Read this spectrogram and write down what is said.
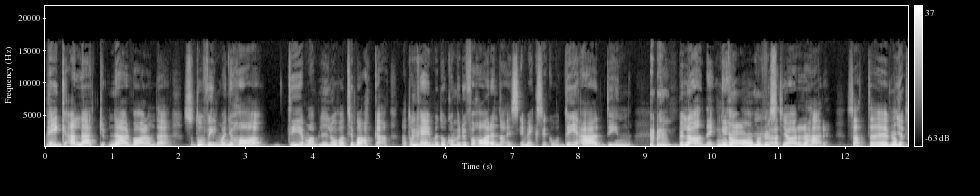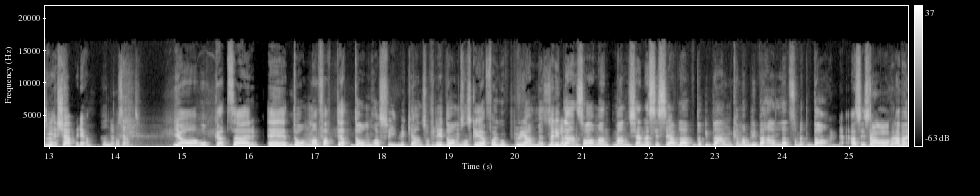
pigg, alert, närvarande. Så då vill man ju ha det man blir lovad tillbaka. Att okej, Mm. men då kommer du få ha det nice i Mexiko. Det är din belöning Ja, för att göra det här. Så att eh, jag, jag köper det, 100%. Ja, och att så här, eh, de, man fattar ju att de har svin mycket ansvar för det är de som ska få igång programmet. Men Såklart. ibland så har man, man känner sig så jävla, då, ibland kan man bli behandlad som ett barn. Alltså i Ja. ja, men, man,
